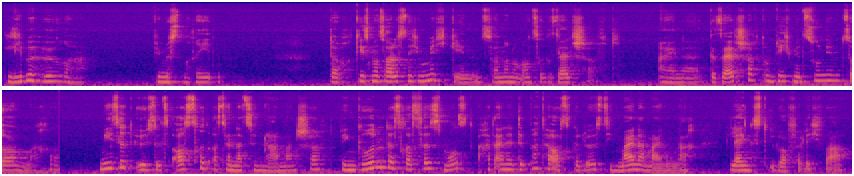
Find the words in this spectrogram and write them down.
Liebe Hörer, wir müssen reden. Doch diesmal soll es nicht um mich gehen, sondern um unsere Gesellschaft. Eine Gesellschaft, um die ich mir zunehmend Sorgen mache. Mesut Özils Austritt aus der Nationalmannschaft wegen Gründen des Rassismus hat eine Debatte ausgelöst, die meiner Meinung nach längst überfällig war.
